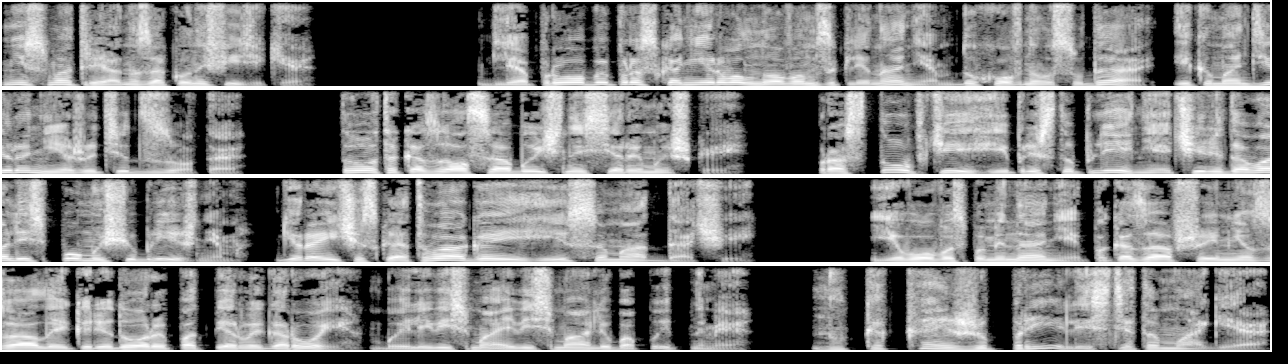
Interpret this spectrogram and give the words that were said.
несмотря на законы физики. Для пробы просканировал новым заклинанием духовного суда и командира нежити Дзота. Тот оказался обычной серой мышкой. Проступки и преступления чередовались помощью ближним, героической отвагой и самоотдачей. Его воспоминания, показавшие мне залы и коридоры под Первой горой, были весьма и весьма любопытными. Но какая же прелесть эта магия!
